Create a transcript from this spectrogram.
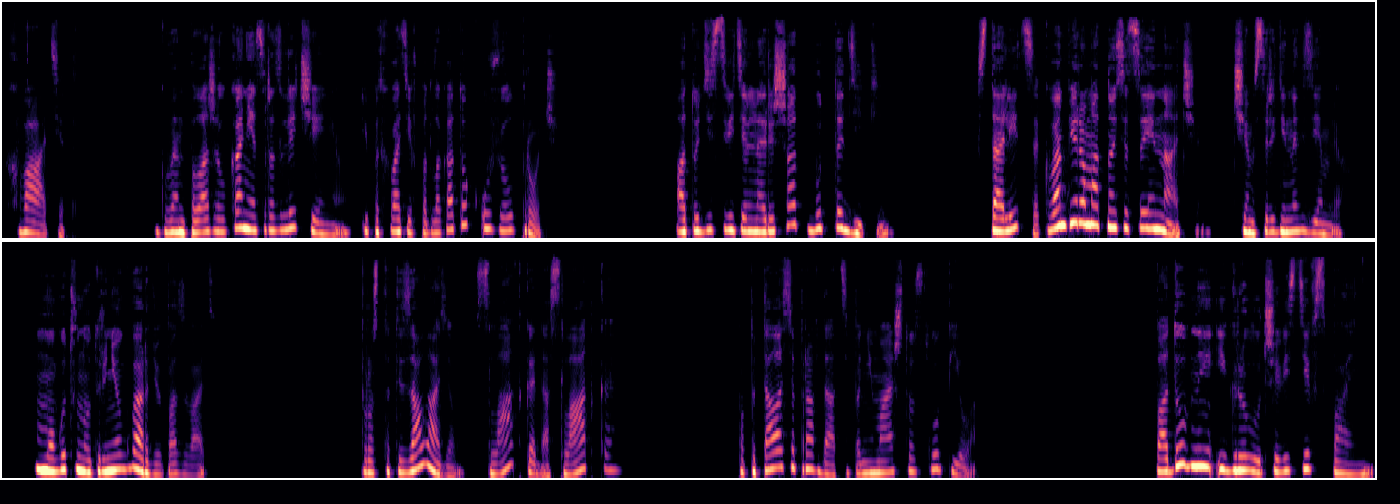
«Хватит!» Гвен положил конец развлечению и, подхватив под локоток, увел прочь а то действительно решат, будто дикий. В столице к вампирам относятся иначе, чем в Срединных землях. Могут внутреннюю гвардию позвать. Просто ты заладил. Сладкое да сладкое. Попыталась оправдаться, понимая, что сглупила. Подобные игры лучше вести в спальне,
